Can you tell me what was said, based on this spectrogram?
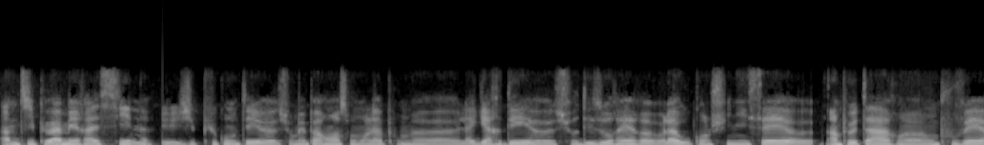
un petit peu à mes racines. Et j'ai pu compter sur mes parents à ce moment-là pour me la garder sur des horaires, voilà, où quand je finissais un peu tard, on pouvait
